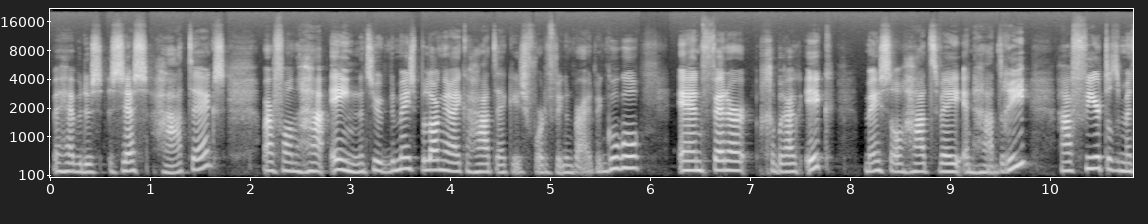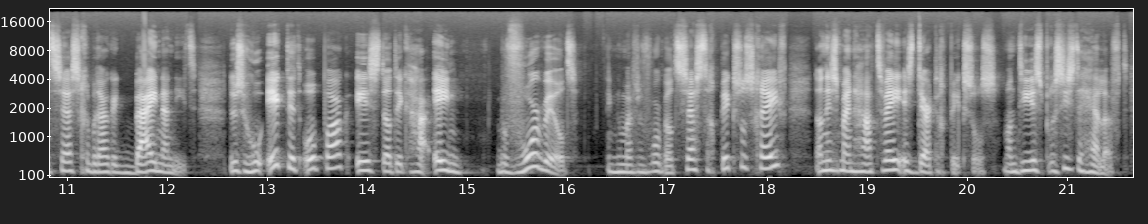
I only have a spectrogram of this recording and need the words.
we hebben dus 6 H-tags, waarvan H1 natuurlijk de meest belangrijke H-tag is voor de fingerprint bij Google. En verder gebruik ik meestal H2 en H3. H4 tot en met 6 gebruik ik bijna niet. Dus hoe ik dit oppak is dat ik H1 bijvoorbeeld ik noem even een voorbeeld, 60 pixels geef, dan is mijn H2 is 30 pixels. Want die is precies de helft.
